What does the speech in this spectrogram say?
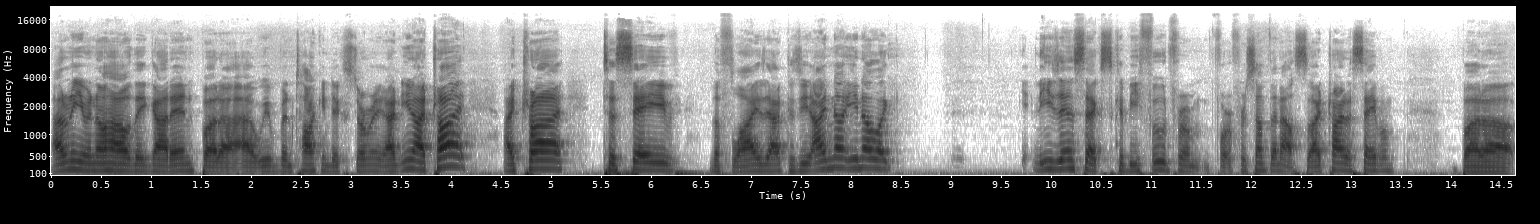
I don't even know how they got in, but uh, we've been talking to exterminate. You know, I try, I try to save the flies out because I know, you know, like these insects could be food from for, for something else. So I try to save them, but uh,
